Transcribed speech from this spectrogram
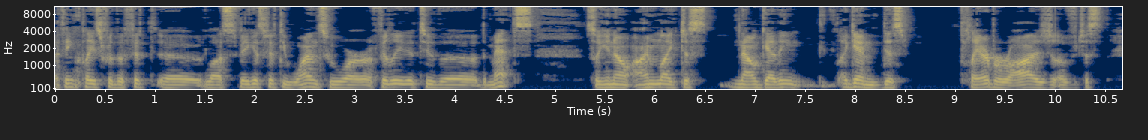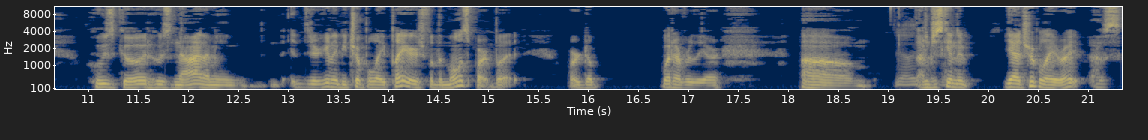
I think, plays for the uh, Las Vegas 51s, who are affiliated to the the Mets. So you know, I'm like just now getting again this player barrage of just who's good, who's not. I mean, they're going to be AAA players for the most part, but or whatever they are. Um, yeah, I'm just gonna yeah, AAA, right? I was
